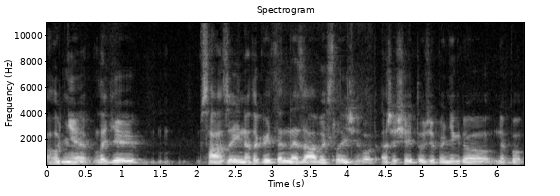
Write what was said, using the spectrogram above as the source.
hodně lidi sázejí na takový ten nezávislý život a řeší to, že by někdo, nebo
